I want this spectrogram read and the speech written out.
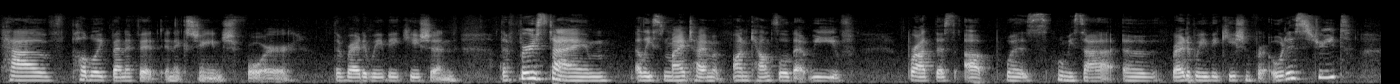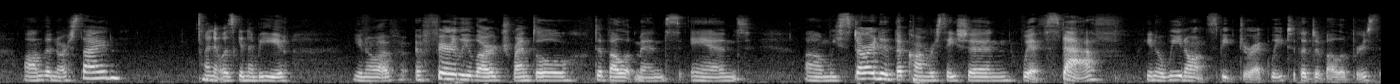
have public benefit in exchange for the right of way vacation. The first time, at least in my time on council, that we've brought this up was when we saw a right of way vacation for Otis Street on the north side. And it was going to be, you know, a, a fairly large rental development. And um, we started the conversation with staff. You know, we don't speak directly to the developers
